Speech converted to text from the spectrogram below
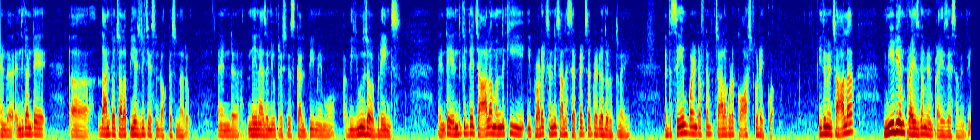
అండ్ ఎందుకంటే దాంట్లో చాలా పిహెచ్డి చేసిన డాక్టర్స్ ఉన్నారు. అండ్ నేను యాజ్ అ న్యూట్రిషనిస్ట్ కలిపి మేము వి యూజ్ అవర్ బ్రెయిన్స్ అంటే ఎందుకంటే చాలా మందికి ఈ ప్రోడక్ట్స్ అన్నీ చాలా సెపరేట్ సెపరేట్గా దొరుకుతున్నాయి. At the same point of time చాలా కూడా కాస్ట్ కూడా ఎక్కువ. ఇది మేము చాలా మీడియం ప్రైస్గా మేము ప్రైస్ చేసాం ఇది.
